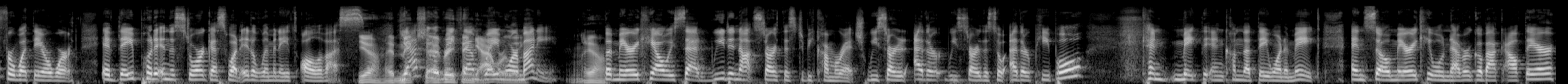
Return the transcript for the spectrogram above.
for what they are worth. If they put it in the store, guess what? It eliminates all of us. Yeah, it yes, makes it would make them everything way more money. Yeah. But Mary Kay always said, we did not start this to become rich. We started other we started this so other people can make the income that they want to make. And so Mary Kay will never go back out there.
